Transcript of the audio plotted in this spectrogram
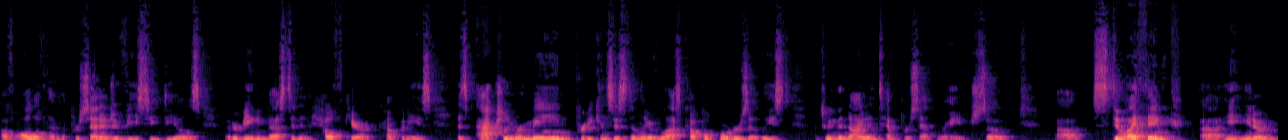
of all of them. The percentage of VC deals that are being invested in healthcare companies has actually remained pretty consistently over the last couple quarters, at least between the nine and ten percent range. So, uh, still, I think uh, you know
